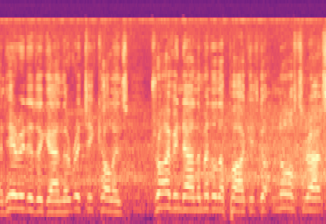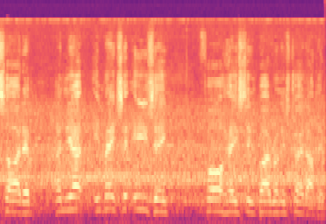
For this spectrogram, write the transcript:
And here he did again, the Richie Collins driving down the middle of the park. He's got Norster outside him, and yet he makes it easy for Hastings by running straight at him.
